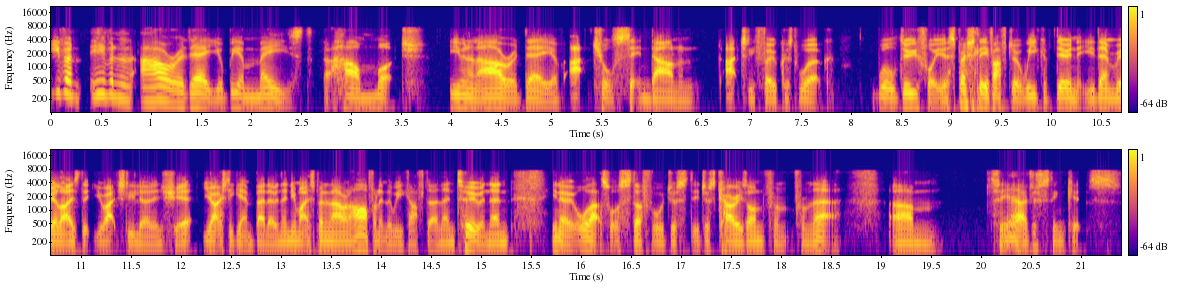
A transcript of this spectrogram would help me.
even even an hour a day, you'll be amazed at how much even an hour a day of actual sitting down and actually focused work will do for you. Especially if after a week of doing it, you then realize that you're actually learning shit, you're actually getting better, and then you might spend an hour and a half on it the week after, and then two, and then you know all that sort of stuff will just it just carries on from from there. Um, so yeah, I just think it's.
